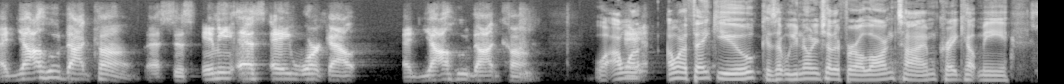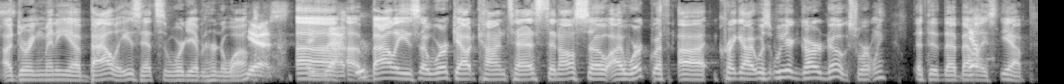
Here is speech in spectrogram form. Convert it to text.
at yahoo.com. That's just M E S A workout at yahoo.com. Well, I want I want to thank you because we've known each other for a long time. Craig helped me uh, during many uh, Bally's. That's the word you haven't heard in a while. Yes, uh, exactly. Uh, Bally's a workout contest, and also I worked with uh, Craig. I was we were Garden Oaks, weren't we? At the, that Bally's, yep. yeah.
